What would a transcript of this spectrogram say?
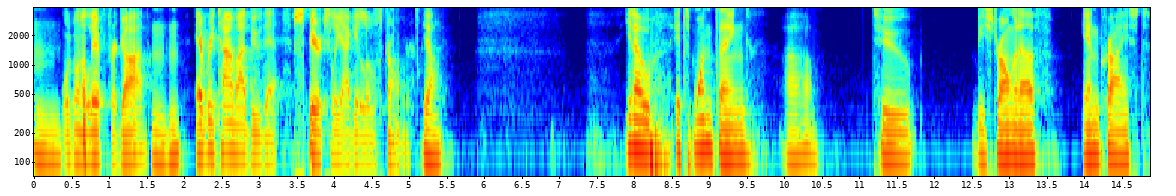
we're going to live for God. Mm-hmm. Every time I do that, spiritually, I get a little stronger. Yeah. You know, it's one thing uh, to be strong enough in Christ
